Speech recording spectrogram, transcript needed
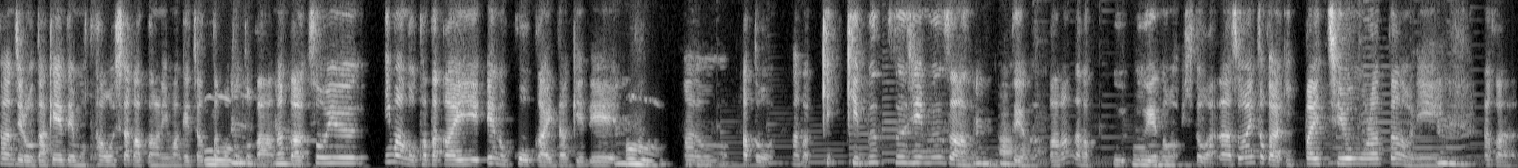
炭治郎だけでも倒したかったのに負けちゃったこととか、うん。なんかそういう今の戦いへの後悔だけで、うん。うん。あのあとなんかき鬼物事務山っていうのかな、なんかううん。上の人が。だからその人がいっぱい血をもらったのに、うん。なんか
